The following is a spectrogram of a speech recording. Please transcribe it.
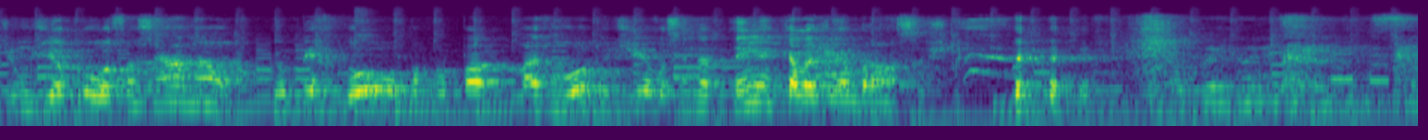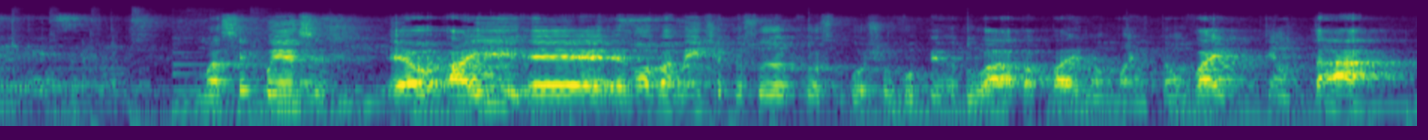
de um dia para o outro. Fala assim, ah não, eu perdoo, mas no outro dia você ainda tem aquelas lembranças. O perdão uma sequência. É, aí é, é, novamente a pessoa fala assim, poxa, eu vou perdoar papai e mamãe. Então vai tentar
